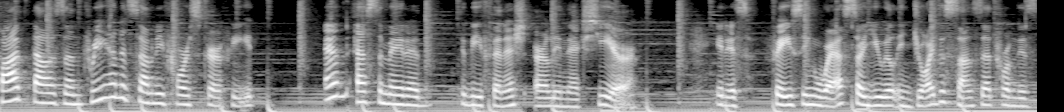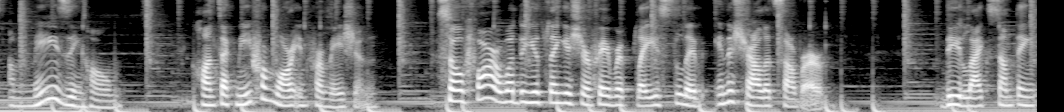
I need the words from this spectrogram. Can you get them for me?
5,374 square feet, and estimated to be finished early next year. It is facing west so you will enjoy the sunset from this amazing home. Contact me for more information. So far, what do you think is your favorite place to live in the Charlotte suburb? Do you like something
